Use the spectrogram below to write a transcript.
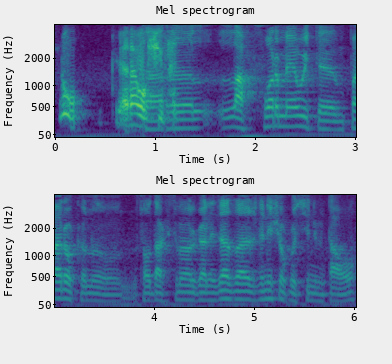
Nu, erau Dar și... Uh, la forme, uite, îmi pare rău că nu, sau dacă se mai organizează, aș veni și eu cu Sinim Tao.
